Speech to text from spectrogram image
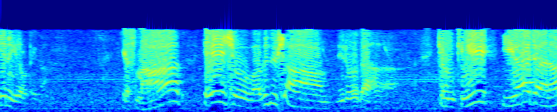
ये नहीं लौटेगा। यस्मात येषु अविदुषाम निरोध, क्योंकि यह जो है ना,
